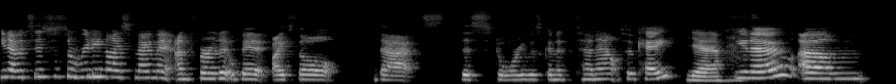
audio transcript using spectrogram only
you know, it's it's just a really nice moment. And for a little bit, I thought that this story was going to turn out okay. Yeah. You know, um,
